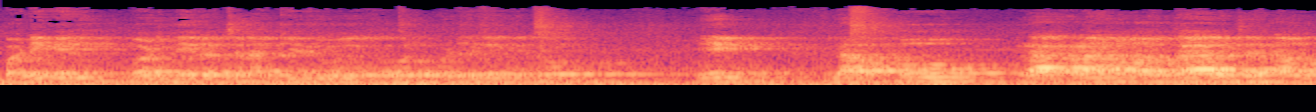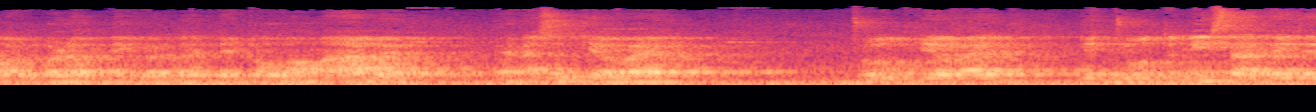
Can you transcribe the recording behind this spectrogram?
પડી ગઈ? બળની રચના કેવી હોય ખબર? પડી ગઈ મિત્રો? એક લાંબો લાકડાનો આધાર જેના ઉપર બળદની ગરદન ટેકવવામાં આવે એને શું કહેવાય જોત કહેવાય એ જોતની સાથે જે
